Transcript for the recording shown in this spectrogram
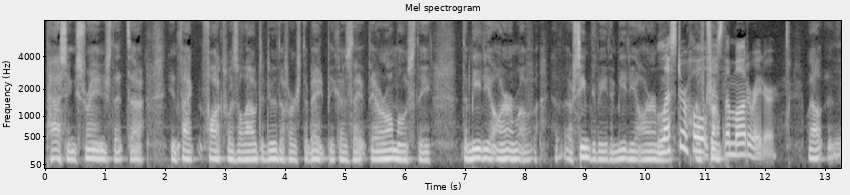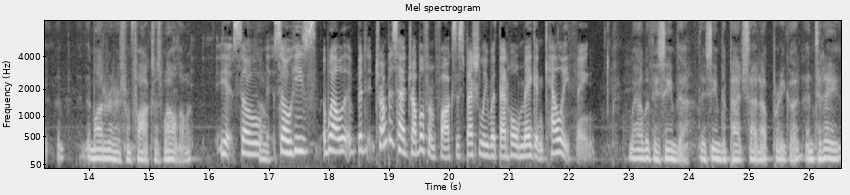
passing strange that, uh, in fact, Fox was allowed to do the first debate because they, they are almost the the media arm of, or seem to be the media arm. Lester of, Holt of is the moderator. Well, the moderator is from Fox as well, though. Yeah, so, so so he's well, but Trump has had trouble from Fox, especially with that whole Megyn Kelly thing. Well, but they seem to they seem to patch that up pretty good. And today,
